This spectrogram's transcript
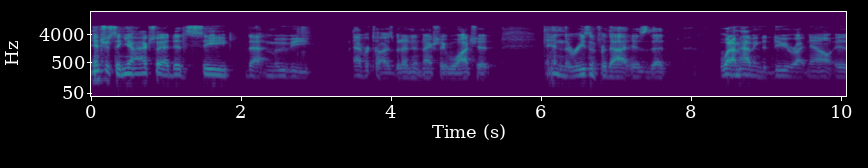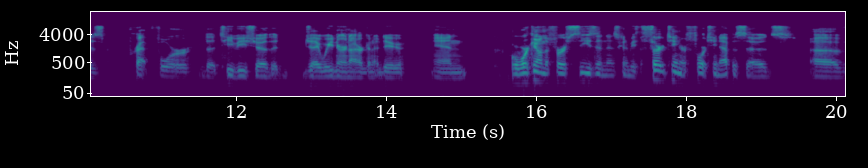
Interesting. Yeah, actually, I did see that movie advertised, but I didn't actually watch it. And the reason for that is that what I'm having to do right now is prep for the TV show that Jay Weidner and I are going to do. And we're working on the first season. And it's going to be 13 or 14 episodes of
